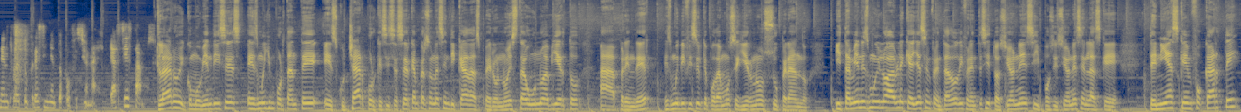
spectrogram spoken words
dentro de tu crecimiento profesional. Y así estamos. Claro, y como bien dices, es muy importante escuchar, porque si se acercan personas indicadas, pero no está uno abierto a aprender, es muy difícil que podamos seguirnos superando. Y también es muy loable que hayas enfrentado diferentes situaciones y posiciones en las que tenías que enfocarte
